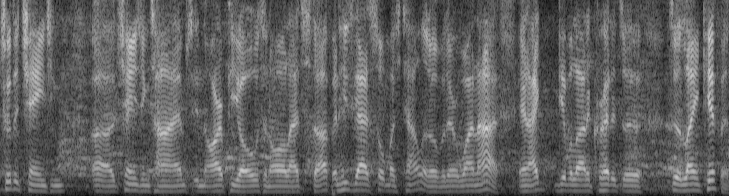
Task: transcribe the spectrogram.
to the changing, uh, changing times in the RPOs and all that stuff. And he's got so much talent over there. Why not? And I give a lot of credit to to Lane Kiffin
